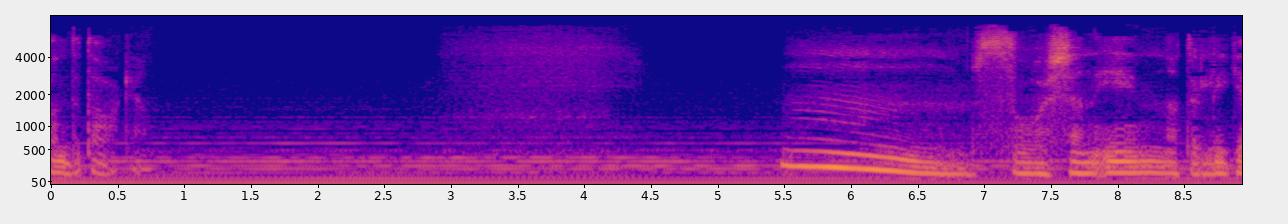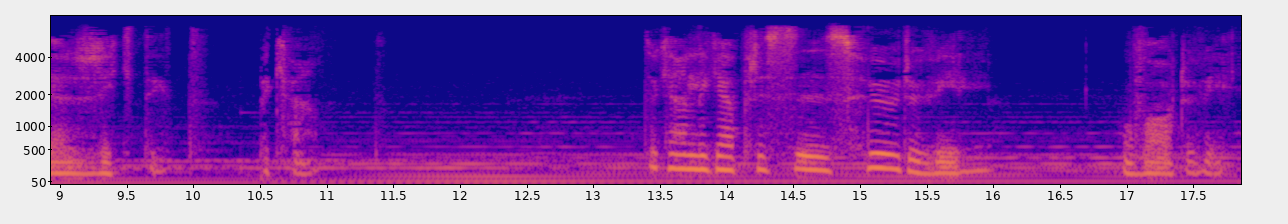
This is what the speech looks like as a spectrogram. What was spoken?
under dagen. Mm, så känn in att du ligger riktigt bekvämt. Du kan ligga precis hur du vill och var du vill.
